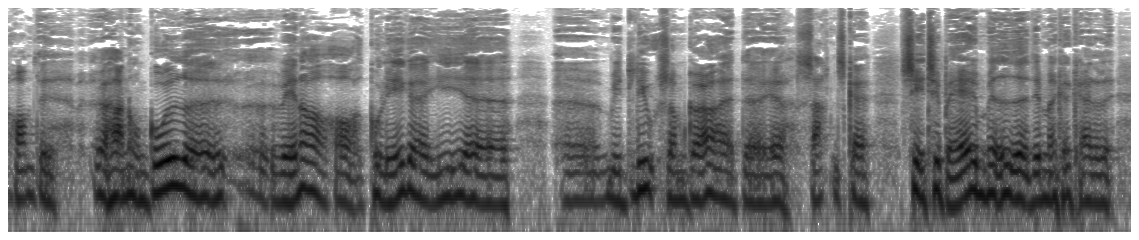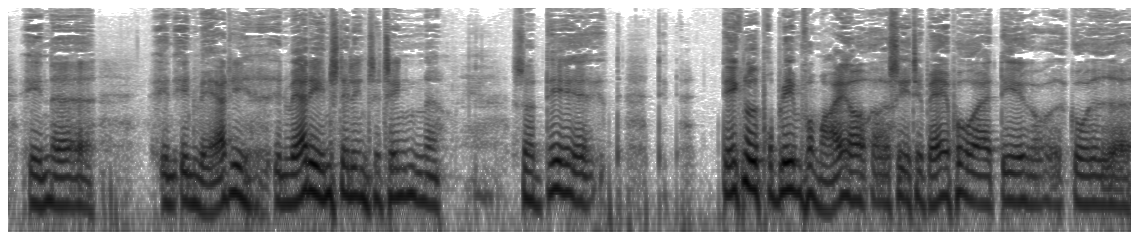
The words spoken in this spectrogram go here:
om det. Har nogle gode øh, venner og kollegaer i øh, øh, mit liv, som gør, at øh, jeg sagtens skal se tilbage med øh, det, man kan kalde en, øh, en, en, værdig, en værdig indstilling til tingene. Så det, det, det er ikke noget problem for mig at, at se tilbage på, at det er gået, øh,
